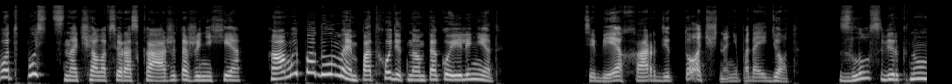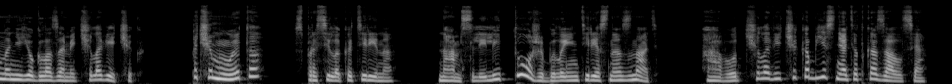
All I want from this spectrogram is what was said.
«Вот пусть сначала все расскажет о женихе, а мы подумаем, подходит нам такой или нет». «Тебе Харди точно не подойдет», — зло сверкнул на нее глазами человечек. «Почему это?» — спросила Катерина. Нам с Лили тоже было интересно знать. А вот человечек объяснять отказался.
